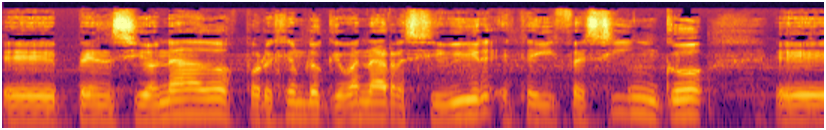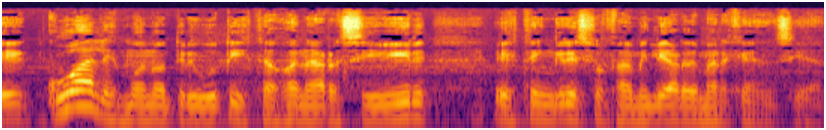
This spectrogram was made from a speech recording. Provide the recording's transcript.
eh, pensionados, por ejemplo, que van a recibir este IFE 5? Eh, ¿Cuáles monotributistas van a recibir este ingreso familiar de emergencia?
